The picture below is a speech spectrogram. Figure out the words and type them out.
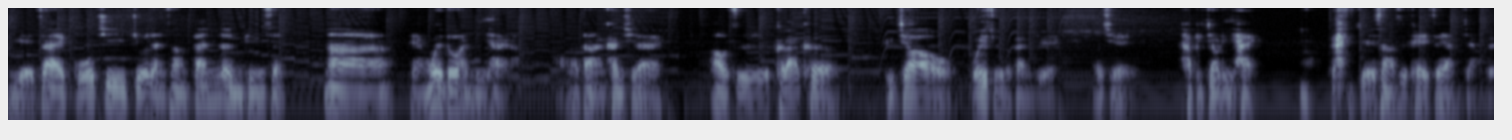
也在国际酒展上担任评审。那两位都很厉害了，那当然看起来奥兹克拉克比较为主的感觉，而且他比较厉害，感觉上是可以这样讲的。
